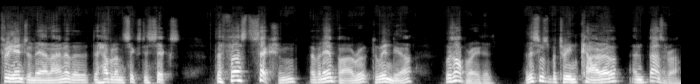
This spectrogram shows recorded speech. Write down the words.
three-engine airliner, the de Havilland 66, the first section of an Empire route to India was operated. This was between Cairo and Basra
